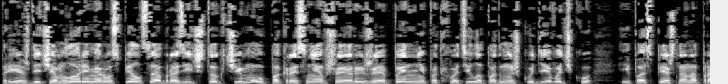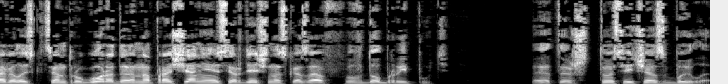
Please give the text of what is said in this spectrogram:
Прежде чем Лоример успел сообразить, что к чему, покрасневшая рыжая Пенни подхватила подмышку девочку и поспешно направилась к центру города, на прощание сердечно сказав «в добрый путь». «Это что сейчас было?»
